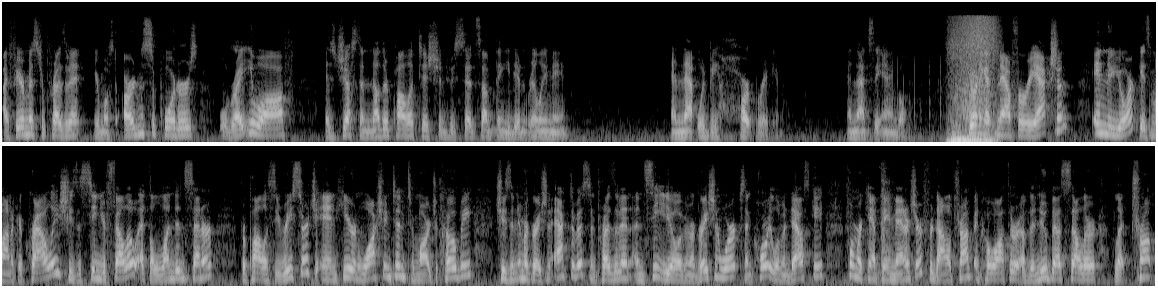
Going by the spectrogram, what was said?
I fear, Mr. President, your most ardent supporters will write you off as just another politician who said something he didn't really mean. And that would be heartbreaking. And that's the angle. Joining us now for reaction in New York is Monica Crowley. She's a senior fellow at the London Center for Policy Research. And here in Washington, Tamar Jacoby. She's an immigration activist and president and CEO of Immigration Works. And Corey Lewandowski, former campaign manager for Donald Trump and co author of the new bestseller, Let Trump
